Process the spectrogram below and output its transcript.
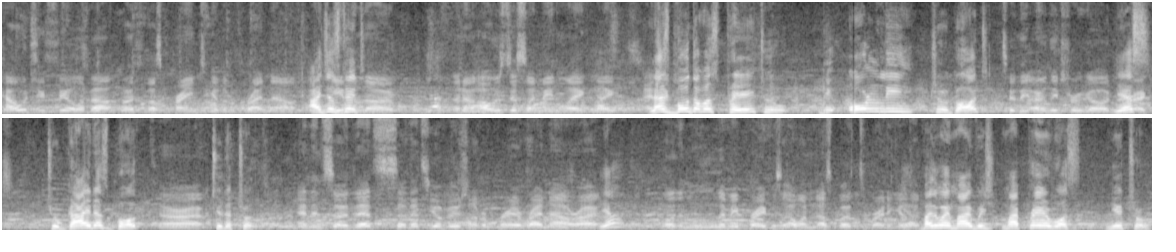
how would you feel about both of us praying together right now? I just Even did. Though, no, no, I was just I mean like like Let's both of us pray to the only true God. to the only true God. Yes, Correct. to guide us both All right. to the truth. And then so that's so that's your version of a prayer right now, right? Yeah. Well then let me pray because I want us both to pray together. By the way, my my prayer was neutral.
